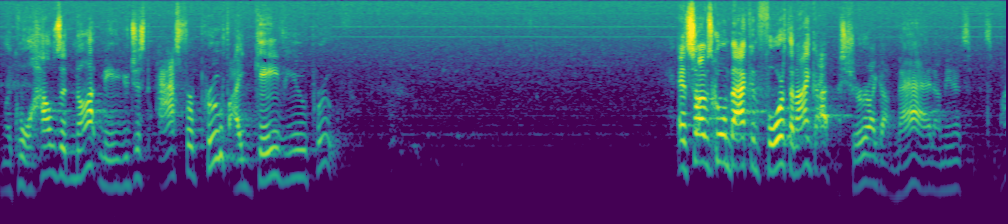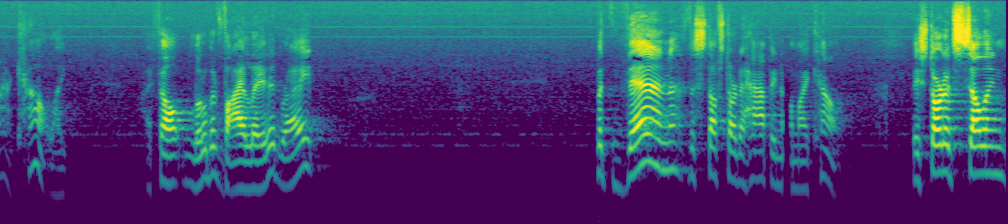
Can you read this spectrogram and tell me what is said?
I'm like, well, how's it not me? You just asked for proof. I gave you proof. And so I was going back and forth, and I got, sure, I got mad. I mean, it's, it's my account. Like, I felt a little bit violated, right? But then the stuff started happening on my account. They started selling,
